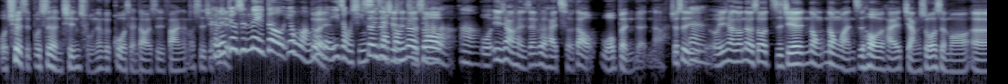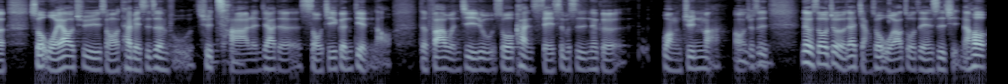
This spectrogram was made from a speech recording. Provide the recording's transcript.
我确实不是很清楚那个过程到底是发生什么事情，可能就是内斗用网络的一种形式甚至其实在攻击那个时候。嗯，我印象很深刻，还扯到我本人呐、就是嗯我印象中那个时候直接弄弄完之后，还讲说什么呃，说我要去什么台北市政府去查人家的手机跟电脑的发文记录，说看谁是不是那个网军嘛，哦，嗯就是嗯那个时候就有在讲说我要做这件事情，然后。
